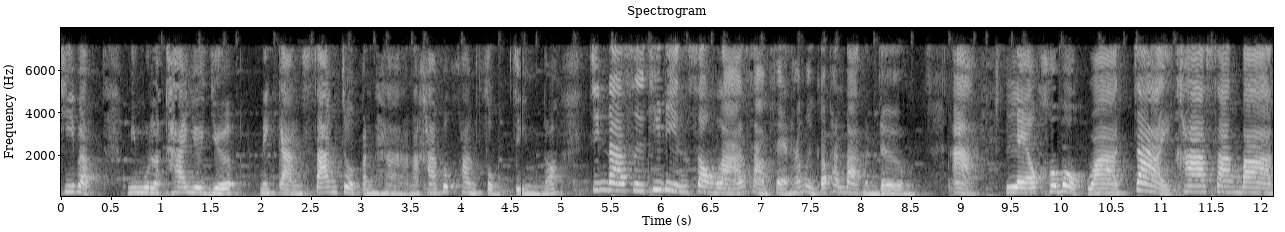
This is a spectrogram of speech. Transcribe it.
ที่แบบมีมูลค่าเยอะๆ ในการสร้างโจทย์ปัญหานะคะ เพื่อความสมจริงเนาะจินดาซื้อที่ดิน2ล้าน3แสน5หมื่น9พันบาทเหมือนเดิมอะแล้วเขาบอกว่าจ่ายค่าสร้างบ้าน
